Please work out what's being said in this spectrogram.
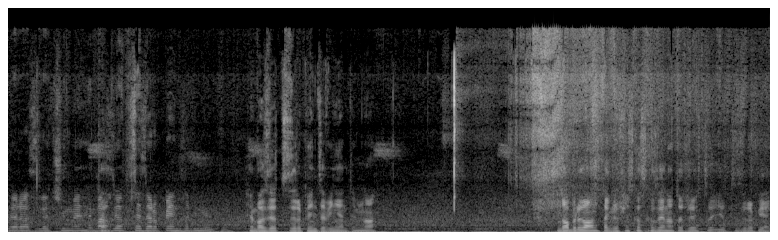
Teraz lecimy chyba z JC05 zawiniętym. Chyba z JT05 zawiniętym, no. Dobry ląd, także wszystko wskazuje na to, że jest to JT05.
